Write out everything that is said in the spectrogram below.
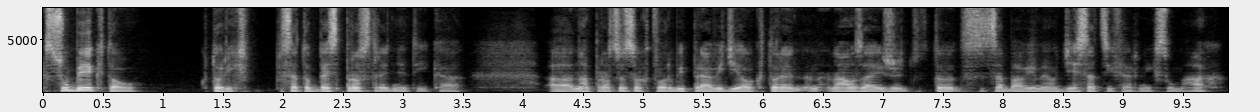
subjektov, ktorých sa to bezprostredne týka, na procesoch tvorby pravidiel, ktoré naozaj, že to sa bavíme o desať-ciferných sumách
